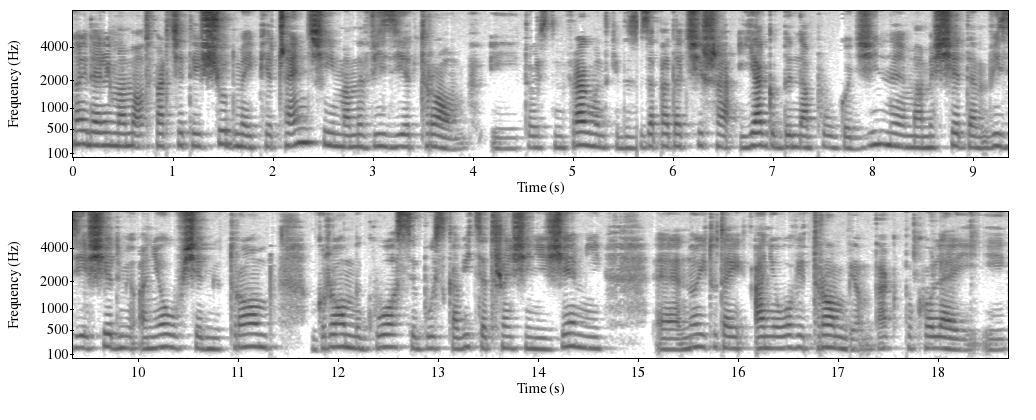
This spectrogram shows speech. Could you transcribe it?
No i dalej mamy otwarcie tej siódmej pieczęci i mamy wizję trąb. I to jest ten fragment, kiedy zapada cisza jakby na pół godziny. Mamy siedem, wizję siedmiu aniołów, siedmiu trąb, gromy, głosy, błyskawice, trzęsienie ziemi, E, no i tutaj aniołowie trąbią, tak, po kolei i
